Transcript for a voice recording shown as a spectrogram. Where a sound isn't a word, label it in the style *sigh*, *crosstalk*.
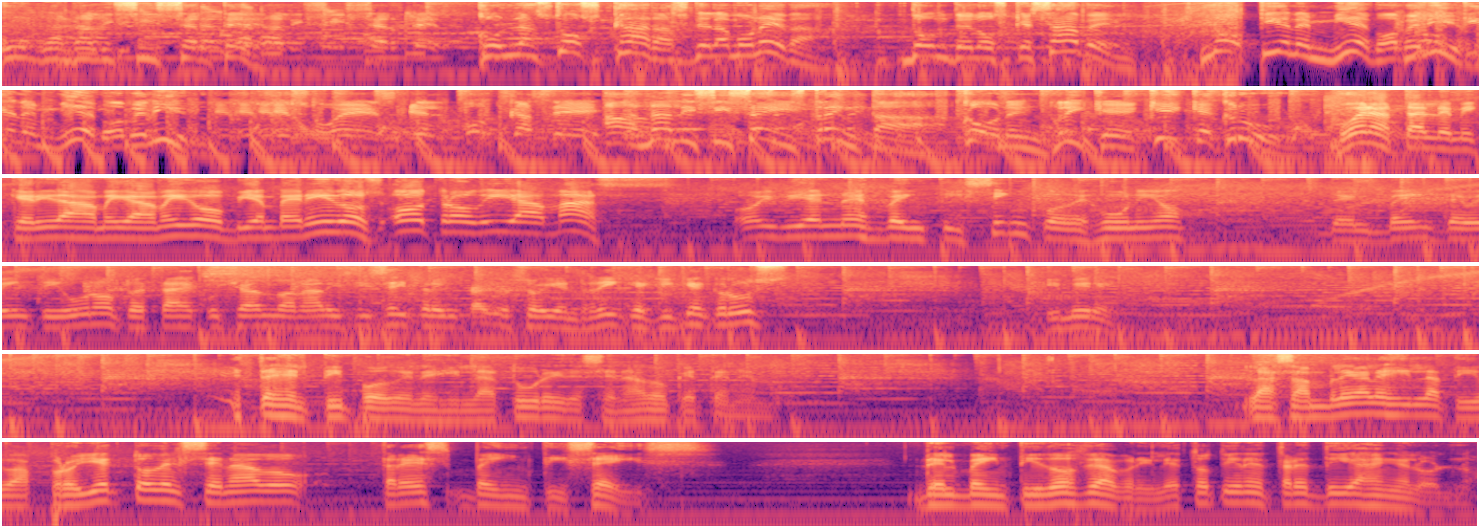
Un análisis certero, Con las dos caras de la moneda. Donde los que saben no tienen miedo a venir. tienen miedo a venir. Esto es el podcast de Análisis 630 con Enrique Quique Cruz. Buenas tardes, mis queridas amigas, amigos. Bienvenidos otro día más. Hoy viernes 25 de junio del 2021. Tú estás escuchando Análisis 630. Yo soy Enrique Quique Cruz. Y miren, este es el tipo de legislatura y de Senado que tenemos. La Asamblea Legislativa, proyecto del Senado 326 del 22 de abril. Esto tiene tres días en el horno.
